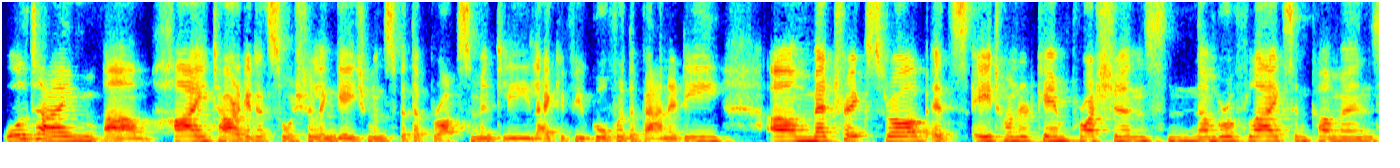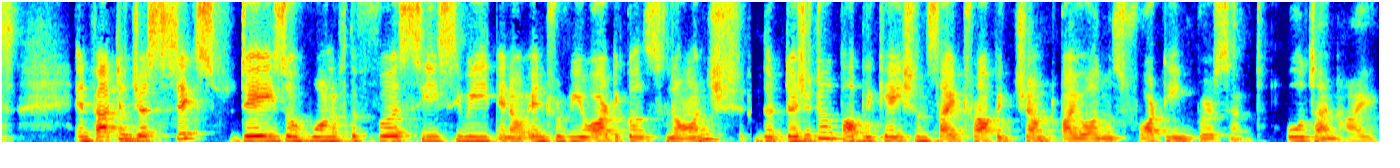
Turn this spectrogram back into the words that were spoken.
All time um, high targeted social engagements with approximately like if you go for the vanity um, metrics rob it's 800k impressions number of likes and comments. In fact in just six days of one of the first c-suite you know interview articles launch the digital publication site traffic jumped by almost 14% all time high.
